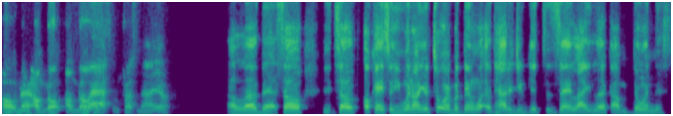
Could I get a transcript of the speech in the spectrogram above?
oh man, I'm going I'm gonna ask them. Trust me, I am. I love that. So, so okay, so you went on your tour, but then what? How did you get to say like, look, I'm doing this?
